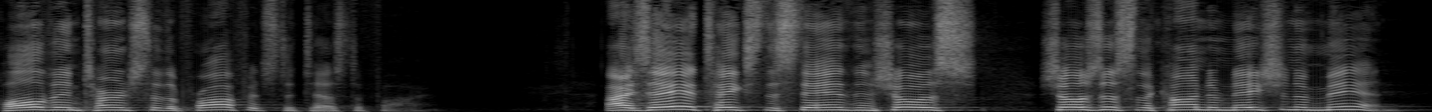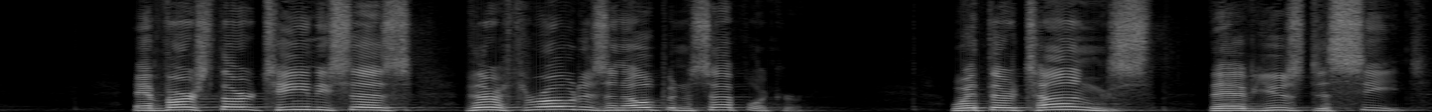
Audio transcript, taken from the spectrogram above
Paul then turns to the prophets to testify. Isaiah takes the stand and shows, shows us the condemnation of men. In verse 13, he says, Their throat is an open sepulchre. With their tongues they have used deceit.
